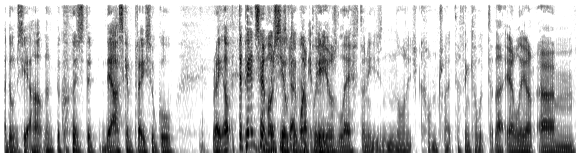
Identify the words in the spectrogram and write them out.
I don't see it happening because the, the asking price will go right up. Depends how much Celtic want to pay. years left on his Norwich contract. I think I looked at that earlier. Um,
